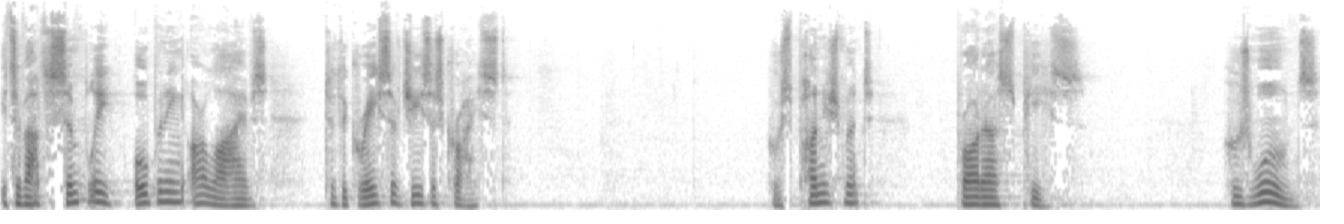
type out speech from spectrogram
It's about simply opening our lives to the grace of Jesus Christ whose punishment brought us peace, whose wounds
